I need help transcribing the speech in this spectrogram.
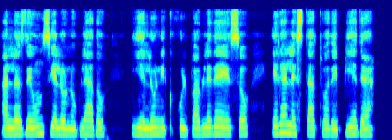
a las de un cielo nublado, y el único culpable de eso era la estatua de piedra.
